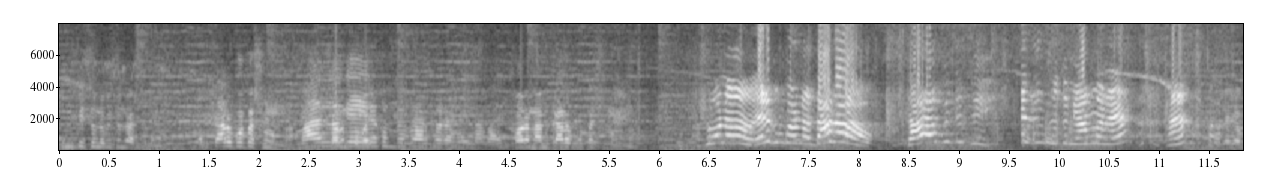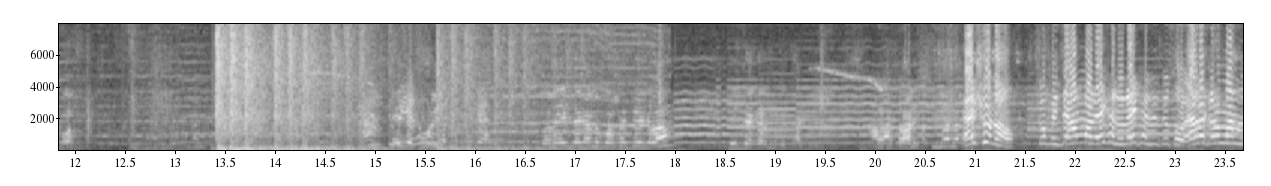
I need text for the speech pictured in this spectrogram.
তুমি পিছনে পিছনে আসছো কেন? আমি কারও কথা শুনুন না। মায়ের লগে ভাই। এরকম ব্যবহার করা হয় না ভাই। সরেন আমি কারও কথা শুনুন না। শোনো এরকম করো না দাঁড়াও। দাঁড়াও বুঝতেছি তুমি আমারে হ্যাঁ? বস। এই যে তোর এই জায়গায় আমি বসাই দিয়ে গেলাম এই জায়গার মধ্যে থাকবি। আমার বাড়ির সীমানা এই শোনো তুমি যে আমার এখানে রেখে দিতেছো এলাকার মানুষ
